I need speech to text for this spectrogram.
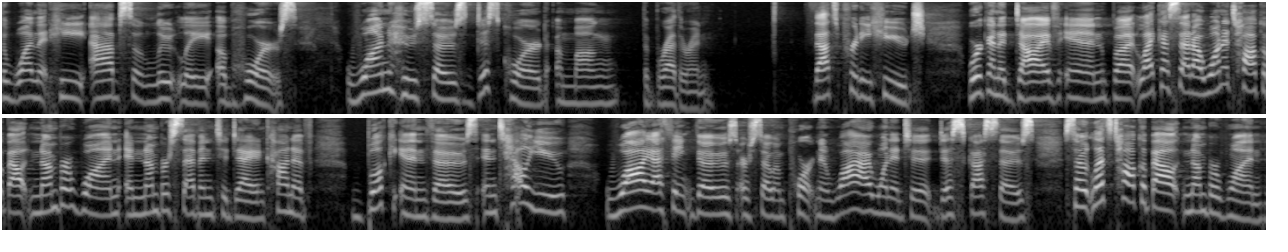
the one that he absolutely abhors. one who sows discord among the brethren. That's pretty huge. We're going to dive in, but like I said, I want to talk about number one and number seven today and kind of bookend those and tell you why I think those are so important and why I wanted to discuss those. So let's talk about number one.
